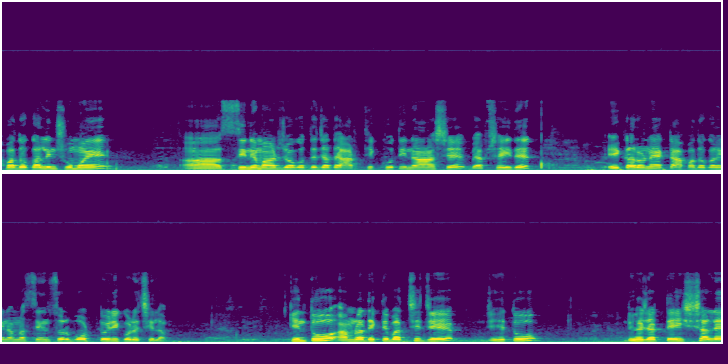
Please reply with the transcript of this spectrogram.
আপাতকালীন সময়ে সিনেমার জগতে যাতে আর্থিক ক্ষতি না আসে ব্যবসায়ীদের এই কারণে একটা আপাতকালীন আমরা সেন্সর বোর্ড তৈরি করেছিলাম। কিন্তু আমরা দেখতে পাচ্ছি যে, যেহেতু দু হাজার তেইশ সালে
